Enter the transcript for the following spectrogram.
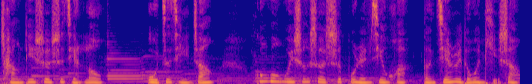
场地设施简陋、物资紧张。公共卫生设施不人性化等尖锐的问题上，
